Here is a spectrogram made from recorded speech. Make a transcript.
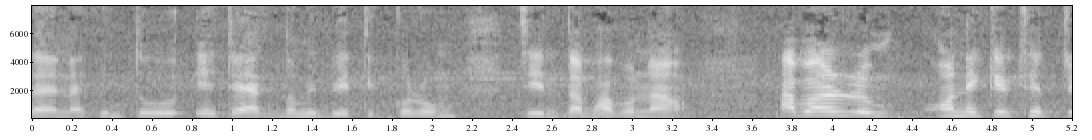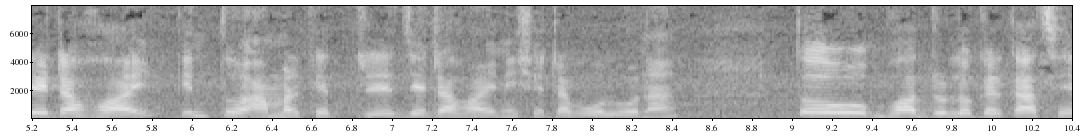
দেয় না, কিন্তু এটা একদমই ব্যতিক্রম চিন্তা ভাবনা। আবার অনেকের ক্ষেত্রে এটা হয়, কিন্তু আমার ক্ষেত্রে যেটা হয়নি সেটা বলব না। তো ভদ্রলোকের কাছে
